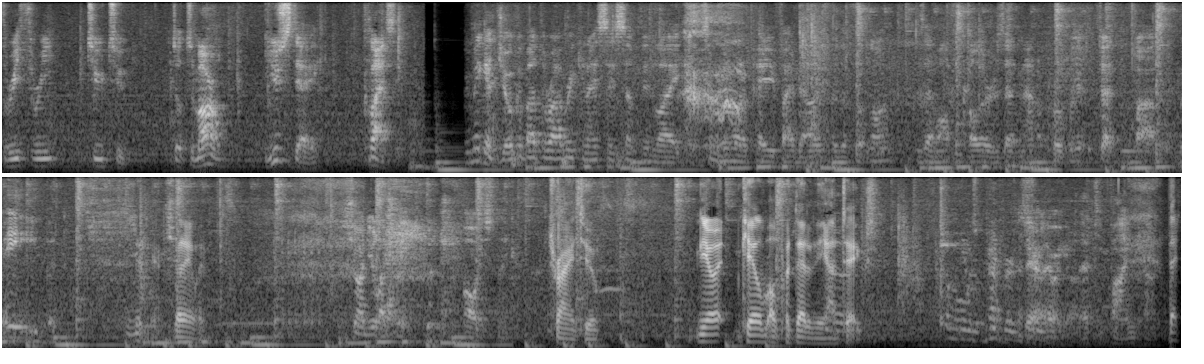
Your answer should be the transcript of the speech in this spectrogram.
815-937-3322. Until tomorrow, you stay classy. We make a joke about the robbery. Can I say something like someone didn't want to pay five dollars for the footlong? Is that off color? Is that not appropriate? That doesn't bother me, but but anyway. Sean, you're like me. Always oh, think. Trying to. You know what, Caleb? I'll put that in the outtakes. There, there we go. That's fine. That's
